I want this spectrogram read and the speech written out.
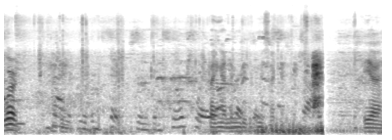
work. Okay. Pahinga lang dito sa akin. Ayan.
